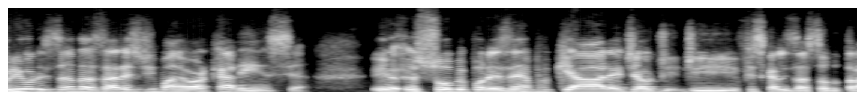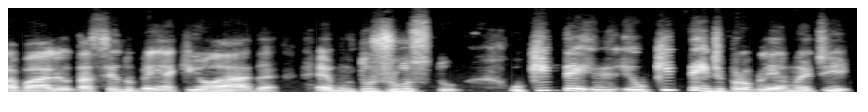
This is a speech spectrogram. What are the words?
Priorizando as áreas de maior carência. Eu, eu soube, por exemplo, que a área de, de fiscalização do trabalho está sendo bem aquinhoada. É muito justo. O que, tem, o que tem de problema de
